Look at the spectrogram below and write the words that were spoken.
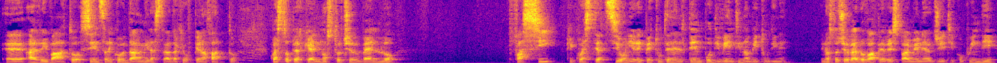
eh, arrivato senza ricordarmi la strada che ho appena fatto. Questo perché il nostro cervello fa sì che queste azioni ripetute nel tempo diventino abitudini. Il nostro cervello va per risparmio energetico, quindi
